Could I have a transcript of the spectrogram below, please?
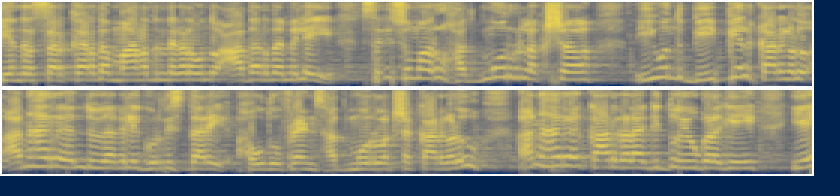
ಕೇಂದ್ರ ಸರ್ಕಾರದ ಮಾನದಂಡಗಳ ಒಂದು ಆಧಾರದ ಮೇಲೆ ಸರಿಸುಮಾರು ಹದಿಮೂರು ಲಕ್ಷ ಈ ಒಂದು ಬಿ ಪಿ ಎಲ್ ಕಾರ್ಡ್ಗಳು ಅನರ್ಹ ಎಂದು ಈಗಾಗಲೇ ಗುರುತಿಸಿದ್ದಾರೆ. ಹೌದು ಫ್ರೆಂಡ್ಸ್ ಹದಿಮೂರು ಲಕ್ಷ ಕಾರ್ಡ್ಗಳು ಅನರ್ಹ ಕಾರ್ಡ್ಗಳಾಗಿದ್ದು ಇವುಗಳಿಗೆ ಎ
